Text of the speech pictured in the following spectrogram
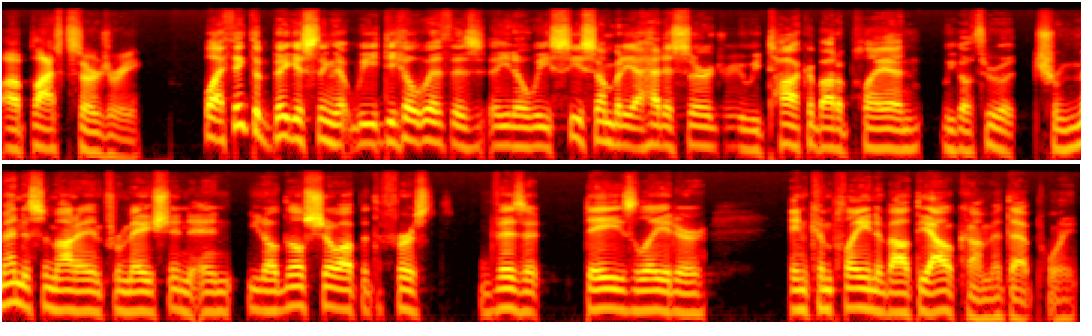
uh, plastic surgery? Well, I think the biggest thing that we deal with is, you know, we see somebody ahead of surgery, we talk about a plan, we go through a tremendous amount of information, and, you know, they'll show up at the first visit days later and complain about the outcome at that point,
